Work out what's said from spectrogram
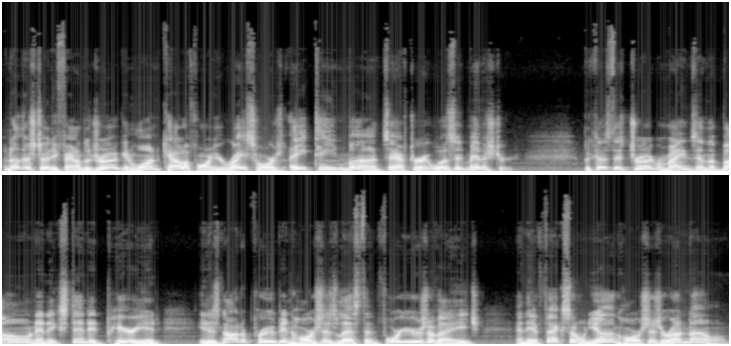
Another study found the drug in one California racehorse 18 months after it was administered. Because this drug remains in the bone an extended period, it is not approved in horses less than four years of age, and the effects on young horses are unknown.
